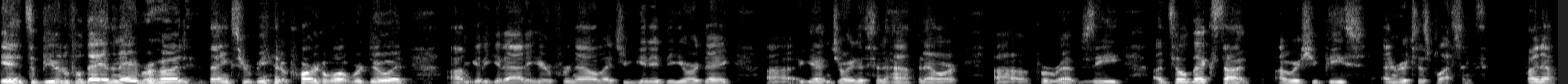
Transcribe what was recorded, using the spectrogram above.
It's a beautiful day in the neighborhood. Thanks for being a part of what we're doing. I'm going to get out of here for now, let you get into your day. Uh, again, join us in a half an hour uh, for Rev Z. Until next time, I wish you peace and richest blessings. Bye now.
